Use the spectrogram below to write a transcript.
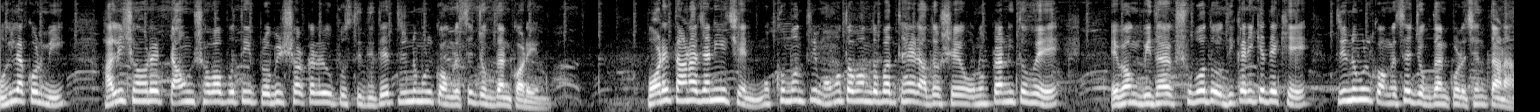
মহিলা কর্মী হালি শহরের টাউন সভাপতি প্রবীর সরকারের উপস্থিতিতে তৃণমূল কংগ্রেসে যোগদান করেন। পরে তাঁরা জানিয়েছেন, মুখ্যমন্ত্রী মমতা বন্দ্যোপাধ্যায়ের আদর্শে অনুপ্রাণিত হয়ে এবং বিধায়ক সুবোধ অধিকারীকে দেখে তৃণমূল কংগ্রেসে যোগদান করেছেন তাঁরা।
